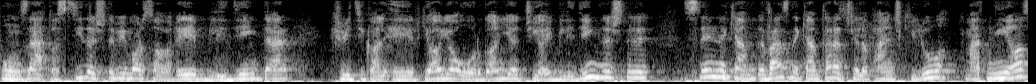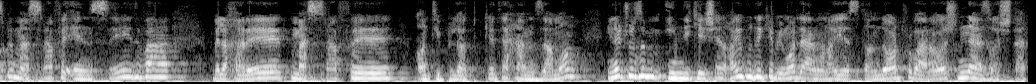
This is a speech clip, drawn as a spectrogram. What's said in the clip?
15 تا 30 داشته بیمار سابقه bleeding در critical area یا organ یا GI bleeding داشته. سن کم وزن کمتر از 45 کیلو نیاز به مصرف NSAID و بالاخره مصرف آنتی پلاکت همزمان. اینا جزء indication هایی بوده که بیمار درمان های استاندارد رو براش نذاشتن.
